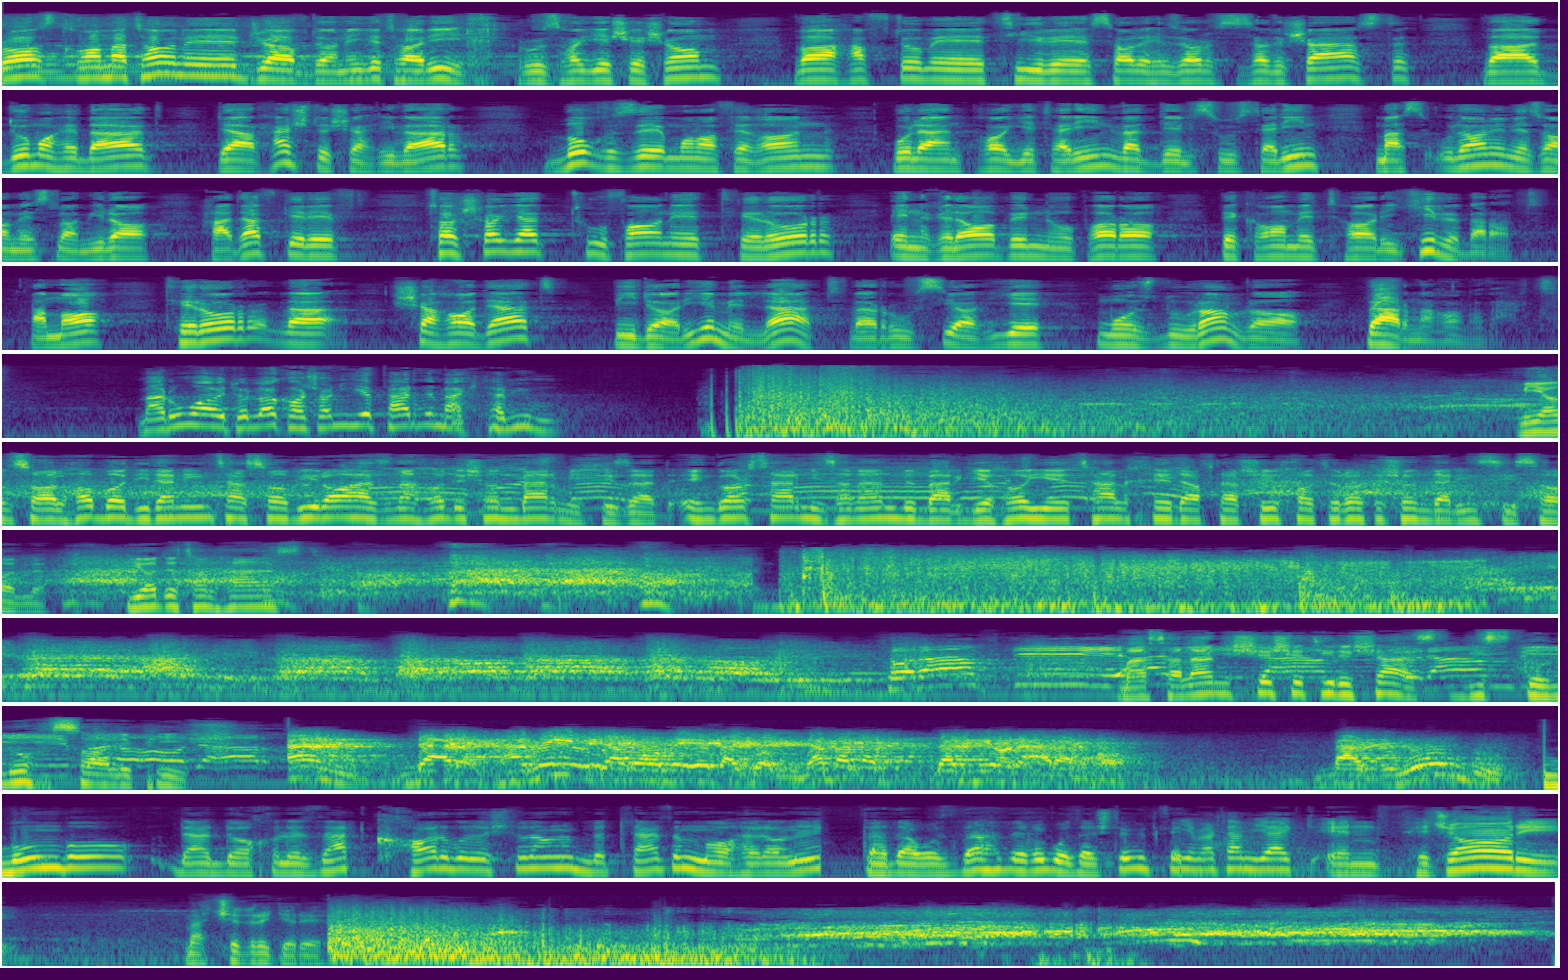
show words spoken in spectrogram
راستقامتان جاودانه تاریخ روزهای ششم و هفتم تیر سال 1360 و دو ماه بعد در هشت شهریور بغز منافقان بلند ترین و دلسوزترین مسئولان نظام اسلامی را هدف گرفت تا شاید طوفان ترور انقلاب نوپا را به کام تاریکی ببرد. اما ترور و شهادت بیداری ملت و روسیاهی مزدوران را برمغان آورد. مرحوم آیت الله کاشانی یه فرد مکتبی بود. میان سالها با دیدن این تصاویر را از نهادشان برمیخیزد. انگار سر می‌زنند به برگه های تلخ دفترچه خاطراتشان در این سی سال. یادتان هست؟ مثلا شش تیر شست 29 سال پیش. من در همه جوامع بشری نه فقط در میان عرب ها مظلوم بود. بمبو در داخل زد کار گذاشته بودن به طرز ماهرانه در دوازده دقیقه گذشته بود که یه مرتب یک انفجاری مسجد رو گرفت.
